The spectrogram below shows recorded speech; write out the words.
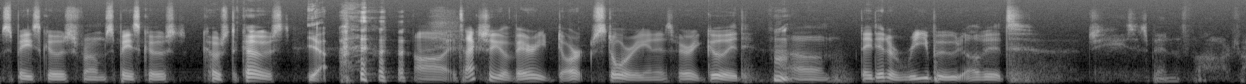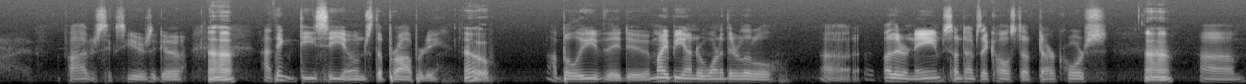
Space Ghost from Space Ghost Coast to Coast, Yeah. uh, it's actually a very dark story and it's very good. Hmm. Um, they did a reboot of it. Jeez, it's been five, five, five or six years ago. Uh huh. I think DC owns the property. Oh. I believe they do. It might be under one of their little uh, other names. Sometimes they call stuff Dark Horse. Uh huh. Um,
